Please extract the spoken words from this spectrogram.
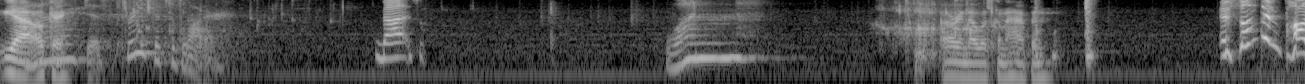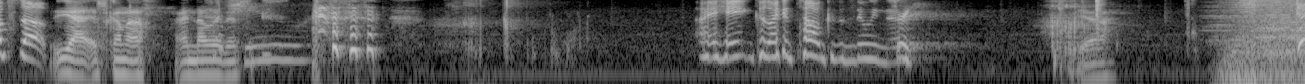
Yeah, okay. Now, Just three sips of water. That's One. I already know what's gonna happen. If something pops up. Yeah, it's gonna. I know it is. Two. I hate because I can tell because it's doing this. Three. Yeah.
